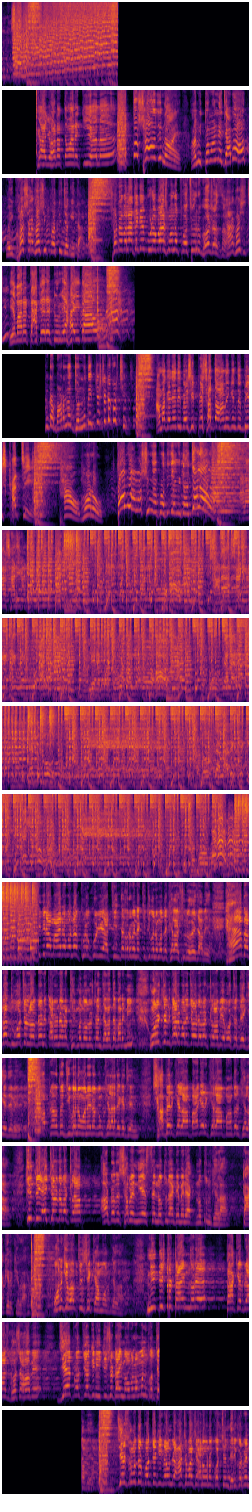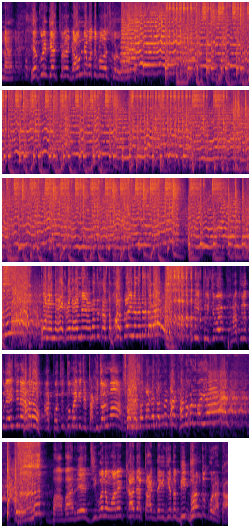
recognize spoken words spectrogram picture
আজ হঠাৎ তোমার কি হলো? এত সহজ নয়। আমি তোমার নিয়ে যাব ওই ঘষাঘষি প্রতিযোগিতা। ছোটবেলা থেকে বুড়ো বয়স মতো প্রচুর ঘষছ। হ্যাঁ ঘষেছি। এবারে টাকের একটু রেহাই দাও। ওটা বাড়ানোর জন্য তো এই চেষ্টাটা করছি আমাকে যদি বেশি পেশা দাও আমি কিন্তু বিষ খাচ্ছি। খাও মরো। তবু আমার সঙ্গে প্রতিযোগিতায় চলো। সারা শাড়ির ঢেউ আসবে, মনের কত গল্প হবে। সারা শাড়ির ঢেউ মনের কত গল্প হবে। কিছুক্ষণের মধ্যে খেলা শুরু হয়ে যাবে। হ্যাঁ দাদা, দু বছর লকডাউনের কারণে আমরা ঠিক মতো অনুষ্ঠান চালাতে পারিনি। অনুষ্ঠান কার বলে জলডবা ক্লাব এবছর দেখিয়ে দেবে। আপনারা তো জীবনে অনেক রকম খেলা দেখেছেন। সাপের খেলা, বাঘের খেলা, বাঁদর খেলা। কিন্তু এই জলডবা ক্লাব আপনাদের সামনে নিয়ে এসছে নতুন আইটেমের এক নতুন খেলা, টাকের খেলা। অনেকে ভাবছে সে কেমন খেলা। নির্দিষ্ট টাইম ধরে টাকে ব্রাশ ঘষা হবে। যে প্রতিযোগী নির্দিষ্ট টাইম অবলম্বন করতে গ্রাউন্ডে আশেপাশে আনাগোনা করছেন দেরি করবেন না। এখনই ড্রেস পরে গ্রাউন্ডের মধ্যে প্রবেশ করুন। কোনো মা খেলা নেই আমাদের কাছে ফার্স্ট প্রাইজ লাগে তুই তুই যেভাবে ফোনা তুলে তুলে আইছি না? হ্যালো। আর প্রচুর দম হয়ে গেছে টাকি জল মা ষোলোশো টাকা জন্মে টাকা ঠান্ডা করে দেবো এক। বাবা রে জীবনে অনেক কাজ আর টাক দেখেছি এ তো বিভ্রান্ত করাটা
